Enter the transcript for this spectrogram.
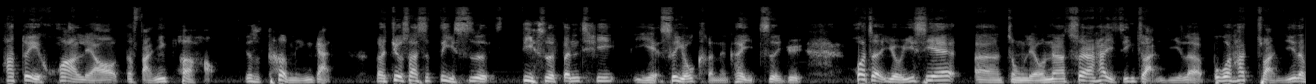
它对化疗的反应特好，就是特敏感，呃，就算是第四第四分期也是有可能可以治愈，或者有一些呃肿瘤呢，虽然它已经转移了，不过它转移的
